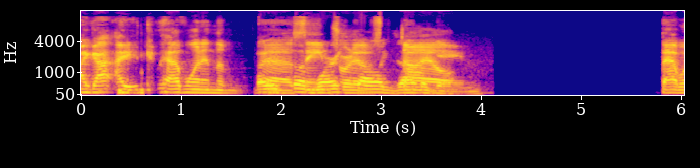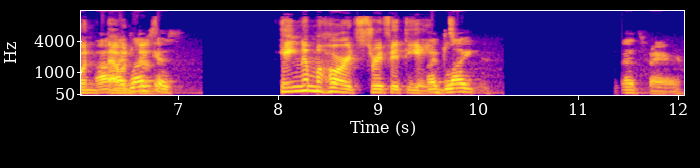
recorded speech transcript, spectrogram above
I got. I do have one in the uh, same sort of selling Zelda style. game. That one. Uh, That I'd one like does. a. Kingdom Hearts 358. I'd like. That's fair.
